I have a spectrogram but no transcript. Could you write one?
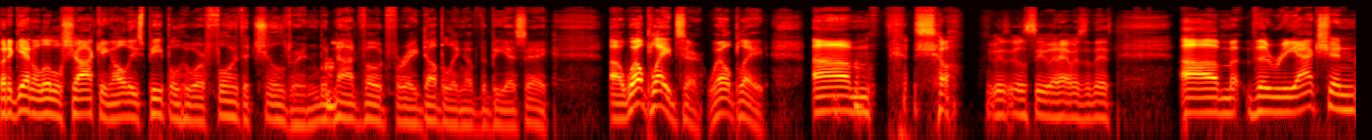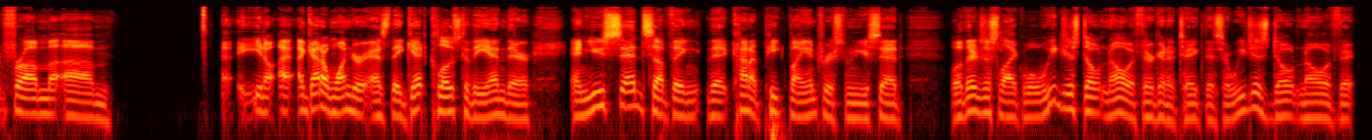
But again, a little shocking. All these people who are for the children would not vote for a doubling of the BSA. Uh, well played, sir. Well played. Um, so we'll see what happens with this. Um, the reaction from um, uh, you know, I, I got to wonder as they get close to the end there, and you said something that kind of piqued my interest when you said, well, they're just like, well, we just don't know if they're going to take this, or we just don't know if they're.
